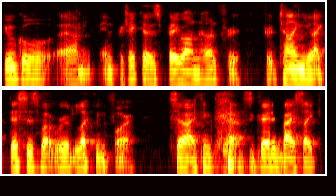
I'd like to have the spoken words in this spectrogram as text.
Google um, in particular is pretty well known for, for telling you like, this is what we're looking for. So I think that's great advice. Like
